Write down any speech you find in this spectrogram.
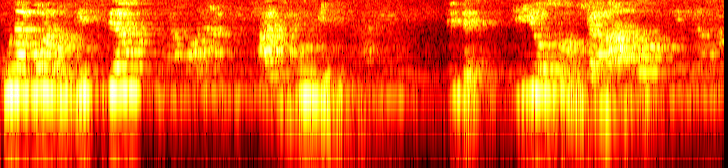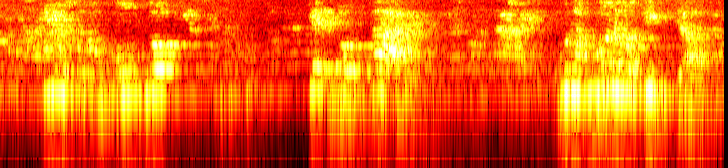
una buona notizia agli umili. Dite, io sono chiamato, io sono unto per portare una buona notizia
